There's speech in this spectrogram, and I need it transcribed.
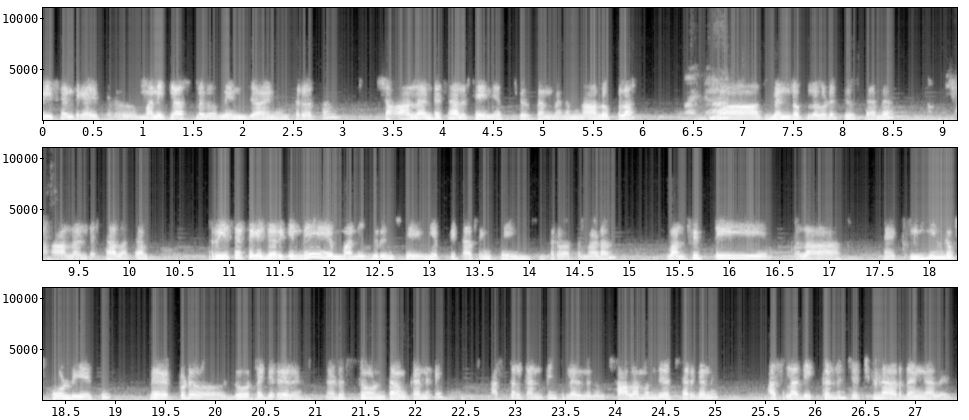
రీసెంట్గా ఇప్పుడు మనీ క్లాస్లో నేను జాయిన్ అయిన తర్వాత చాలా అంటే చాలా చేంజెస్ చూసాను మేడం నా లోపల. మా? హస్బెండ్ లోపల కూడా చూసాను. చాలా అంటే చాలా చాలా. రీసెంట్గా జరిగింది మనీ గురించి విఎఫ్టీ టాపింగ్ చేయించిన తర్వాత మేడం. వన్ ఫిఫ్టీ అలా క్లీన్గా ఫోల్డ్ చేసి మేము ఎప్పుడు డోర్ దగ్గర నడుస్తూ ఉంటాం కానీ అస్సలు కనిపించలేదు మేడం. చాలా మంది వచ్చారు కానీ అసలు అది ఎక్కడి నుంచి వచ్చిందో అర్థం కాలేదు.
